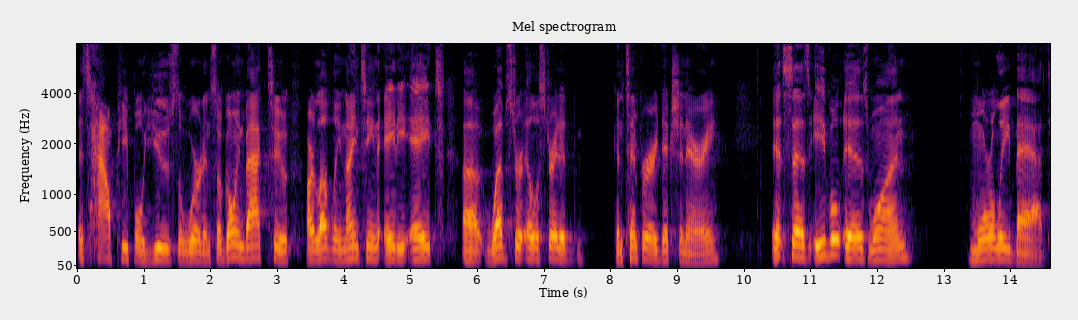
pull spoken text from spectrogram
it's how people use the word. And so going back to our lovely 1988 uh, Webster Illustrated Contemporary Dictionary, it says evil is one, morally bad,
